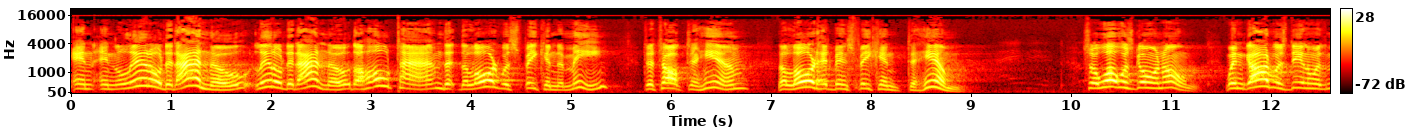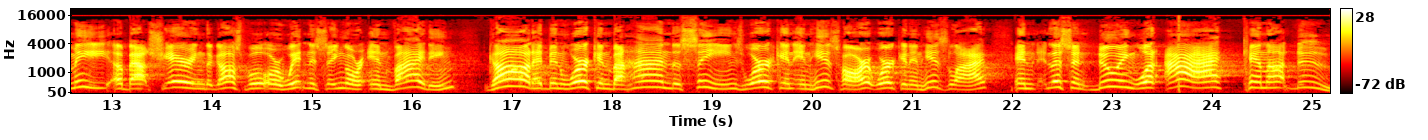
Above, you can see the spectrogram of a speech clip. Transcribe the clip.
and, and little did I know, little did I know, the whole time that the Lord was speaking to me to talk to him, the Lord had been speaking to him. So, what was going on? When God was dealing with me about sharing the gospel or witnessing or inviting, God had been working behind the scenes, working in his heart, working in his life, and listen, doing what I cannot do.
